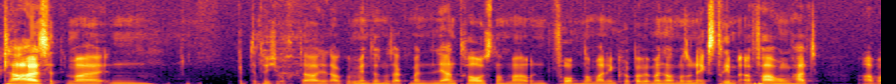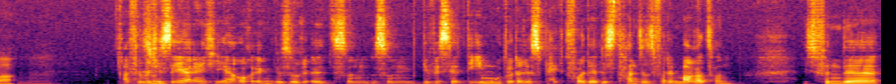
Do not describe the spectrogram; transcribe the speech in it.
Klar, es hat immer ein, gibt natürlich auch da den Argument, dass man sagt, man lernt draus nochmal und formt nochmal den Körper, wenn man nochmal so eine Extremerfahrung hat. Aber. Aber für so mich ist eher eigentlich eher auch irgendwie so, äh, so, ein, so eine gewisse Demut oder Respekt vor der Distanz, also vor dem Marathon. Ich finde,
